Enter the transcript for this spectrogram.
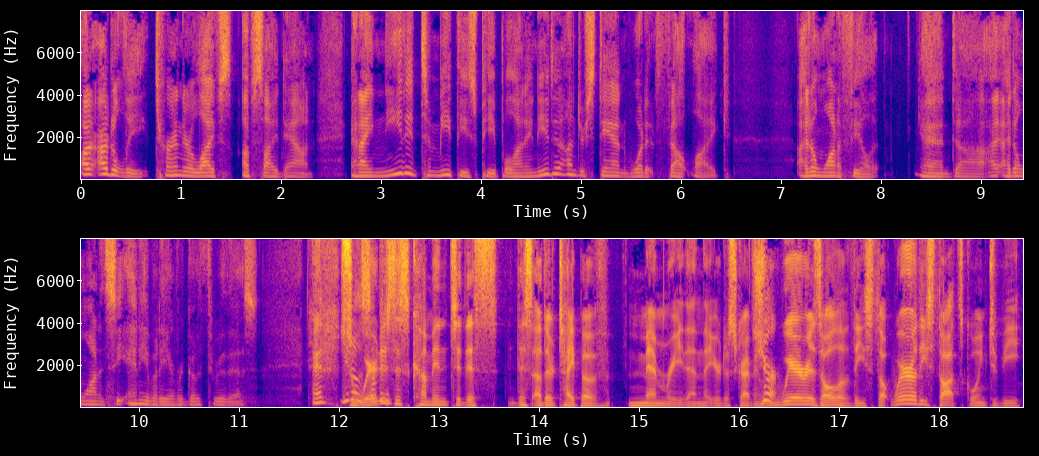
utterly turn their lives upside down. And I needed to meet these people and I needed to understand what it felt like. I don't want to feel it. And uh, I, I don't want to see anybody ever go through this. And so, know, where does this come into this this other type of memory then that you're describing? Sure. Where is all of these thought? Where are these thoughts going to be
